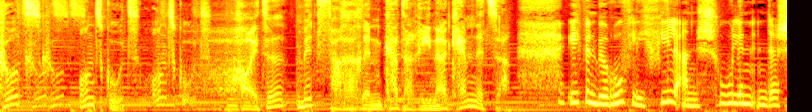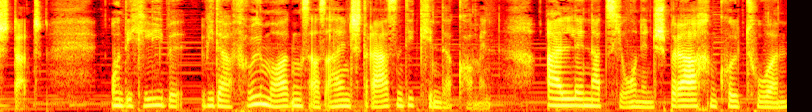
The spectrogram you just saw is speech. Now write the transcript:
Kurz und gut und gut. Heute mit Pfarrerin Katharina Chemnitzer. Ich bin beruflich viel an Schulen in der Stadt. Und ich liebe, wie da frühmorgens aus allen Straßen die Kinder kommen. Alle Nationen, Sprachen, Kulturen.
